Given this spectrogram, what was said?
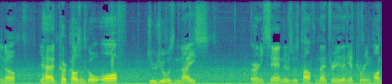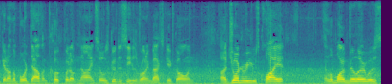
You know, you had Kirk Cousins go off. Juju was nice. Ernie Sanders was complimentary. Then you had Kareem Hunt get on the board. Dalvin Cook put up nine, so it was good to see his running backs get going. Uh, Jordan Reed was quiet. And Lamar Miller was,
